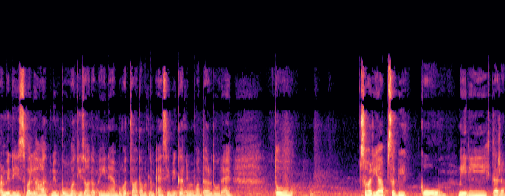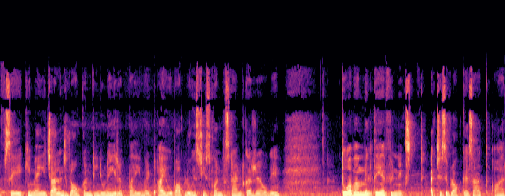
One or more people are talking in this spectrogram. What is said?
और मेरे इस वाले हाथ में बहुत ही ज़्यादा पेन है, बहुत ज़्यादा मतलब ऐसे भी करने में बहुत दर्द हो रहा है। तो सॉरी आप सभी को मेरी तरफ़ से कि मैं ये चैलेंज ब्लॉग कंटिन्यू नहीं रख पाई बट आई होप आप लोग इस चीज़ को अंडरस्टैंड कर रहे होगे। तो अब हम मिलते हैं फिर नेक्स्ट अच्छे से ब्लॉग के साथ और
